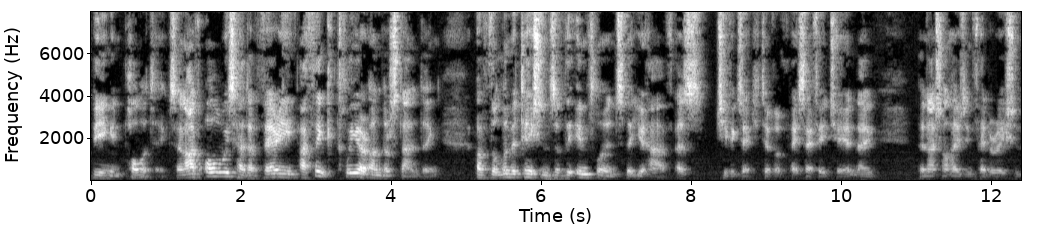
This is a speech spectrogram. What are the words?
being in politics. And I've always had a very, I think, clear understanding of the limitations of the influence that you have as chief executive of SFHA and now the National Housing Federation.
